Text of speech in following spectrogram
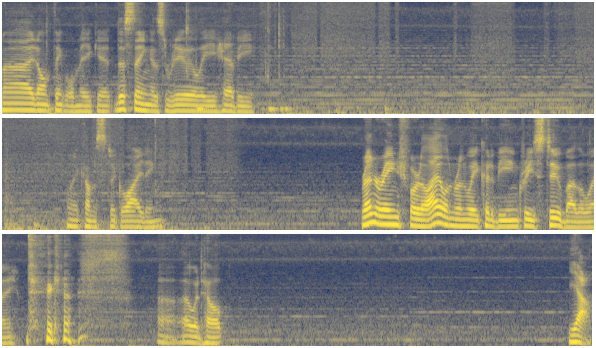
I don't think we'll make it. This thing is really heavy. When it comes to gliding. Run range for the island runway could be increased too, by the way. uh, that would help. Yeah.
